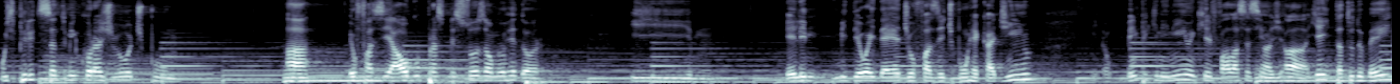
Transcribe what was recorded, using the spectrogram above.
o Espírito Santo me encorajou, tipo, a eu fazer algo para as pessoas ao meu redor. E ele me deu a ideia de eu fazer tipo um recadinho bem pequenininho em que ele falasse assim, ó, ah, e aí, tá tudo bem?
